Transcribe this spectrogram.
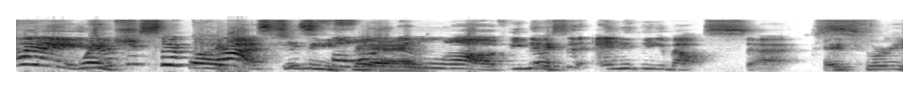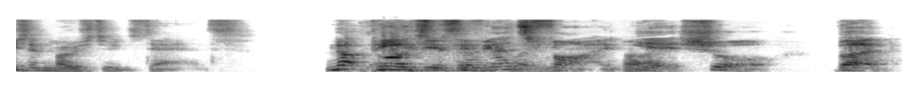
right? Hey, don't be so like, crass. He's be falling fair, in love. He knows it's- anything about sex. it's the reason most dudes dance. Not Oh, pigs yeah, specifically. that's fine. but- Yeah, sure. But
